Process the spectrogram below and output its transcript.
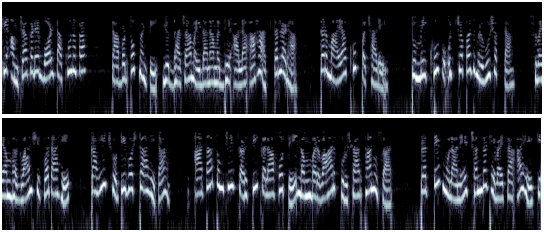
की आमच्याकडे बॉल टाकू नका? ताबडतोब म्हणते युद्धाच्या मैदानामध्ये आला आहात तर लढा तर माया खूप पछाडेल. तुम्ही खूप उच्च पद मिळवू शकता. स्वयं भगवान शिकवत आहेत. काही छोटी गोष्ट आहे का? आता तुमची चढती कला होते नंबरवार पुरुषार्थानुसार. प्रत्येक मुलाने छंद ठेवायचा आहे की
